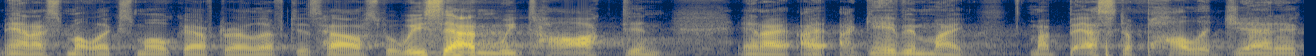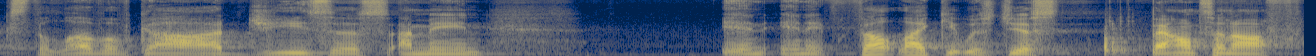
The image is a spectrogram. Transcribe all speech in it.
man, I smelled like smoke after I left his house. But we sat and we talked, and, and I, I gave him my, my best apologetics, the love of God, Jesus. I mean, and, and it felt like it was just bouncing off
